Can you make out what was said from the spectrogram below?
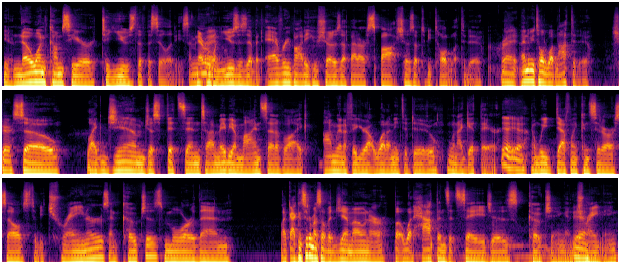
you know no one comes here to use the facilities i mean everyone Right. uses it but everybody who shows up at our spot shows up to be told what to do Right. and to be told what not to do Sure. so like gym just fits into maybe a mindset of like i'm going to figure out what i need to do when i get there Yeah, yeah. and we definitely consider ourselves to be trainers and coaches more than like I consider myself a gym owner, but what happens at Sage is coaching and Yeah. training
